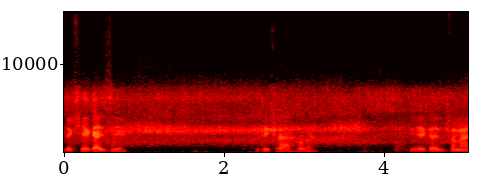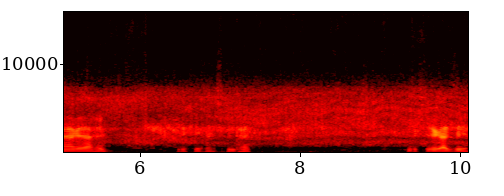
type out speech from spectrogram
देखिए गाइस ये दिख रहा होगा। ये गाइस बनाया गया है। देखिए गाइस इधर। देखिए गाइस ये।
